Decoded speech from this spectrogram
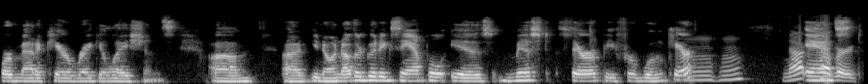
or Medicare regulations. Um, uh, you know, another good example is MIST therapy for wound care. Mm-hmm. Not covered.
